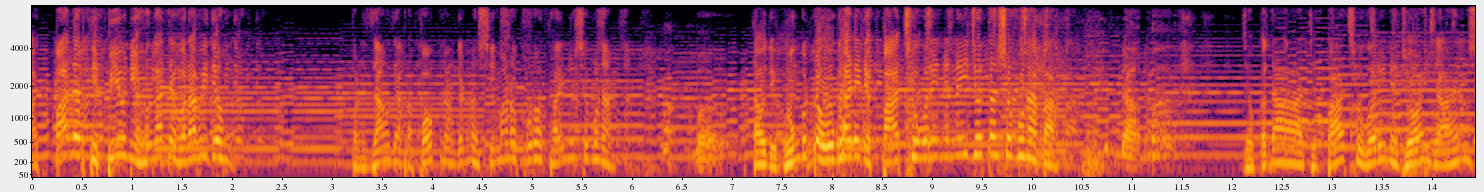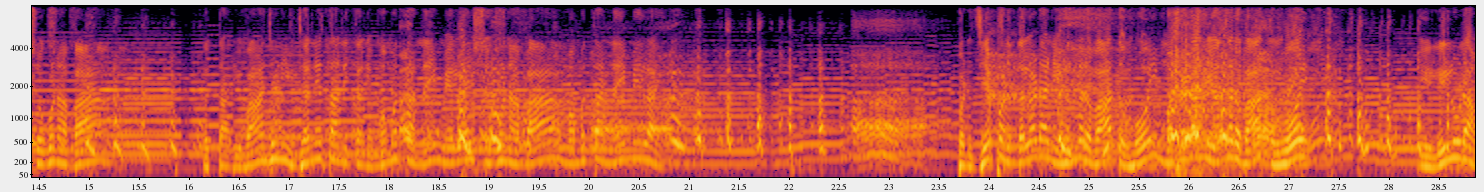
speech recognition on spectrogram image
આ પાદરથી પીયુની હંગાતે વરાવી દેવું પણ જાઉં દે આપણા પોકરણગઢનો સીમાડો પૂરો થાય ને સગુણા હા તાવદી ઘૂંઘટો ઉઘાડીને પાછું વરીને નહીં જોતા સગુણા બા. જો કદાચ પાછું વરીને જોઈ જાહે સગુણા બા. તો તારી વાંજણી જનેતાની તને મમતા નહીં મેલાય સગુણા બા, મમતા નહીં મેલાય. પણ જે પણ દલડાની અંદર વાત હોય, મંડળાની અંદર વાત હોય, એ લીલુડા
